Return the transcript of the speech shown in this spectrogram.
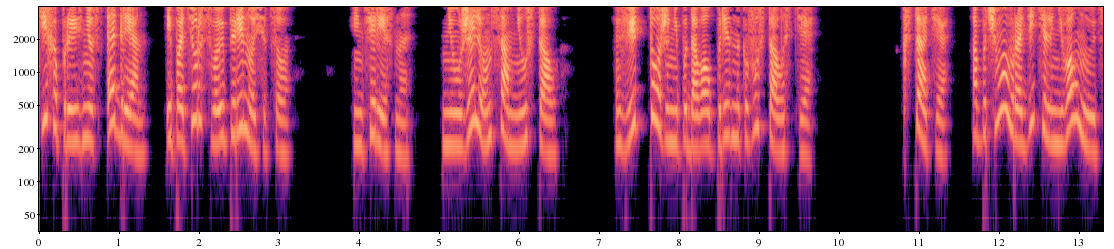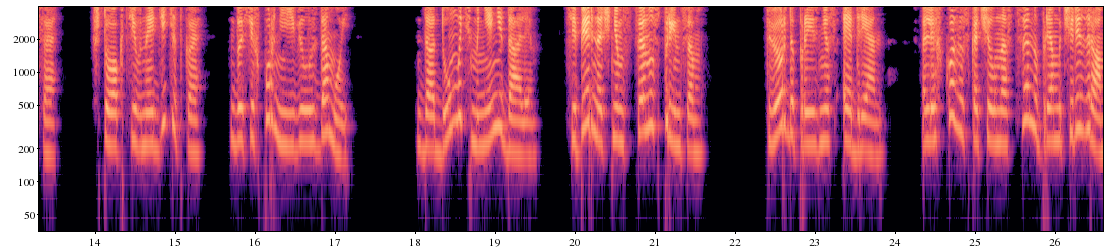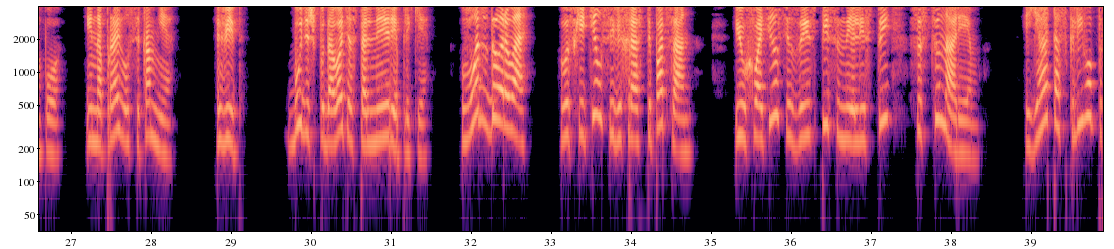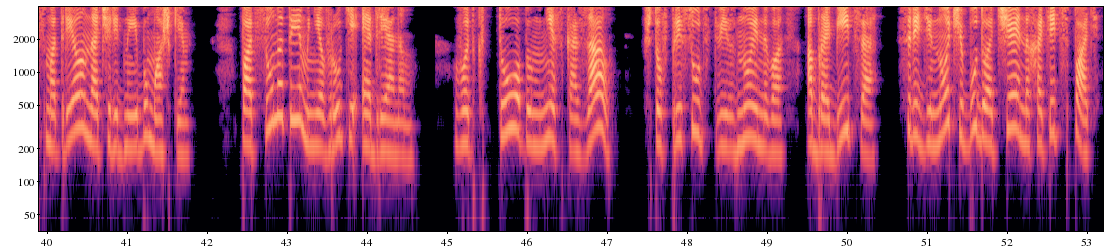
тихо произнес Эдриан и потер свою переносицу. «Интересно, неужели он сам не устал?» Вид тоже не подавал признаков усталости. Кстати, а почему родители не волнуются, что активная дитятка до сих пор не явилась домой? Додумать мне не дали. Теперь начнем сцену с принцем, твердо произнес Эдриан. Легко заскочил на сцену прямо через рампу и направился ко мне. Вид, будешь подавать остальные реплики. Вот здорово! Восхитился вихрастый пацан и ухватился за исписанные листы со сценарием. Я тоскливо посмотрела на очередные бумажки, подсунутые мне в руки Эдрианом. Вот кто бы мне сказал, что в присутствии знойного обрабийца среди ночи буду отчаянно хотеть спать?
